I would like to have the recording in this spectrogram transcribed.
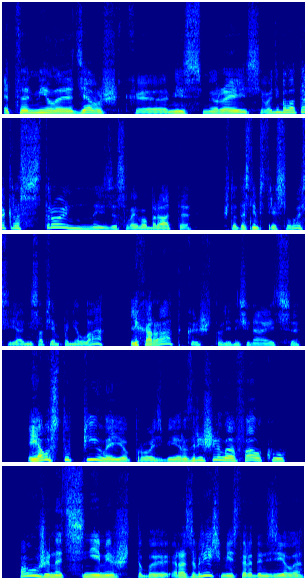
Эта милая девушка, мисс Мюррей, сегодня была так расстроена из-за своего брата. Что-то с ним стряслось, я не совсем поняла. Лихорадка, что ли, начинается. — я уступила ее просьбе и разрешила Фалку поужинать с ними, чтобы развлечь мистера Дензила.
